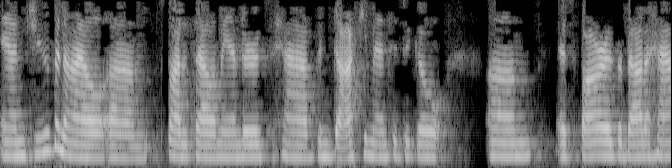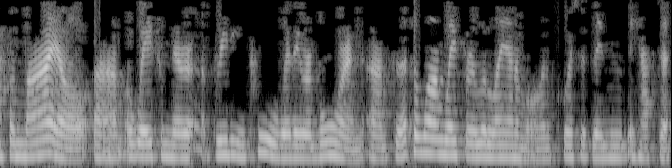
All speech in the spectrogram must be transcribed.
And juvenile um, spotted salamanders have been documented to go um, as far as about a half a mile um, away from their breeding pool where they were born. Um, so that's a long way for a little animal. And of course, as they move, they have to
